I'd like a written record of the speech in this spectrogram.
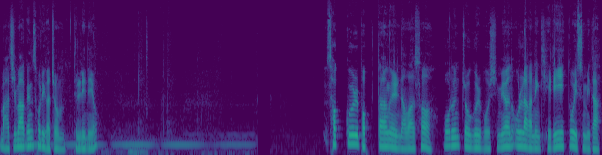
마지막은 소리가 좀 들리네요. 석굴 법당을 나와서 오른쪽을 보시면 올라가는 길이 또 있습니다.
